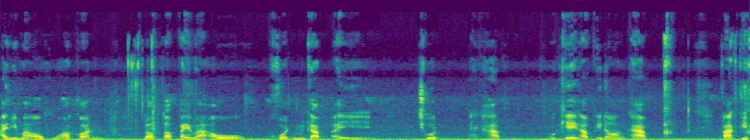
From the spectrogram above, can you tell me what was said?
อันนี้มาเอาหัวก่อนรอบต่อไปมาเอาขนกับไอ้ชุดนะครับ โอเคครับพี่น้องครับฝากติดตาม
